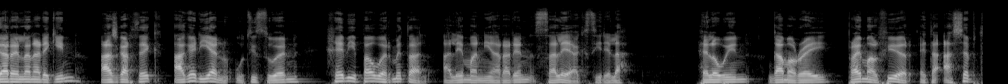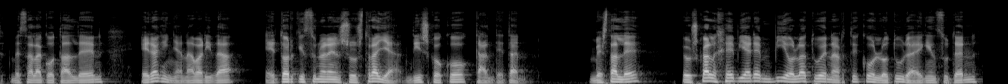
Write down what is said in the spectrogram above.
Bigarren lanarekin, Asgarzek agerian utzi zuen heavy power metal alemaniararen zaleak zirela. Halloween, Gamma Ray, Primal Fear eta Accept bezalako taldeen eragina nabari da etorkizunaren sustraia diskoko kantetan. Bestalde, Euskal Jebiaren bi olatuen arteko lotura egin zuten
